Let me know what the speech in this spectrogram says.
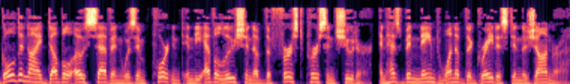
GoldenEye 007 was important in the evolution of the first-person shooter, and has been named one of the greatest in the genre.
